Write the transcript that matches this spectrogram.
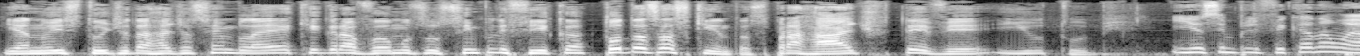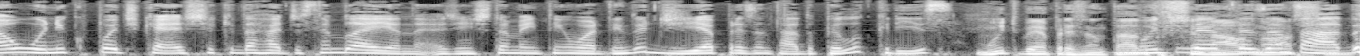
E é no estúdio da Rádio Assembleia que gravamos o Simplifica todas as quintas para rádio, TV e YouTube. E o Simplifica não é o único podcast aqui da Rádio Assembleia, né? A gente também tem o Ordem do Dia, apresentado pelo Cris. Muito bem apresentado, Muito bem sinal, apresentado.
